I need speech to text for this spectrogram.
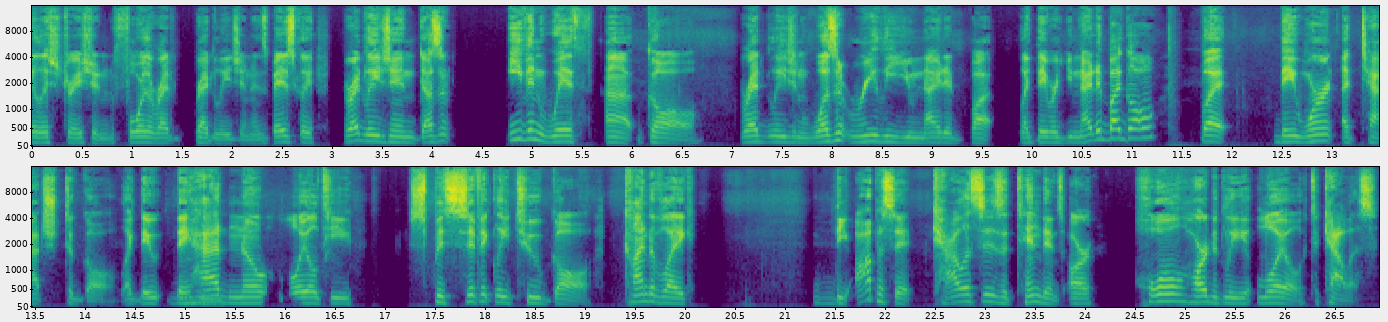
illustration for the Red Red Legion. Is basically the Red Legion doesn't even with uh Ghaul, Red Legion wasn't really united but like they were united by Ghaul, but they weren't attached to Ghaul. Like they they Mhm. had no loyalty specifically to Ghaul. Kind of like the opposite. Calus's attendants are wholeheartedly loyal to Calus.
